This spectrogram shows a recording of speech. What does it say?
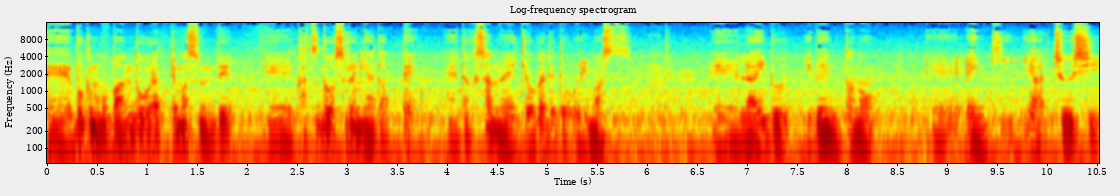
え僕もバンドをやってますんで、え活動するにあたって、えたくさんの影響が出ております。え、ライブイベントの、え、延期や中止。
